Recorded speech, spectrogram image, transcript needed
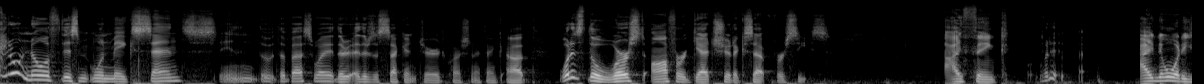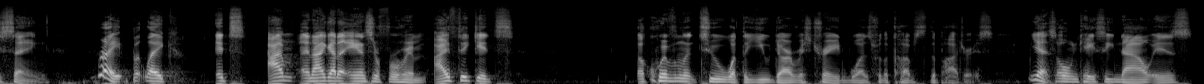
I don't know if this one makes sense in the, the best way. There, there's a second Jared question, I think. Uh, what is the worst offer Get should accept for Cease? I think What? It, I know what he's saying. right, but like, It's I'm and I got an answer for him. I think it's equivalent to what the Yu Darvish trade was for the Cubs to the Padres. Yes, Owen Caissie now is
